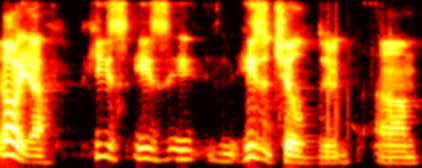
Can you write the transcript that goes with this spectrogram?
Oh yeah, he's he's he, he's a chill dude. Um,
